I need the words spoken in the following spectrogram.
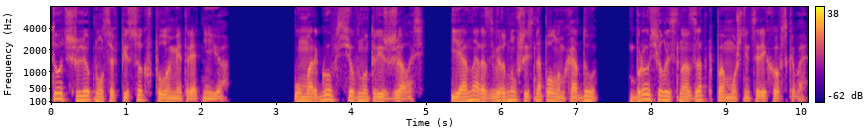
Тот шлепнулся в песок в полуметре от нее. У Марго все внутри сжалось, и она, развернувшись на полном ходу, бросилась назад к помощнице Риховского.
